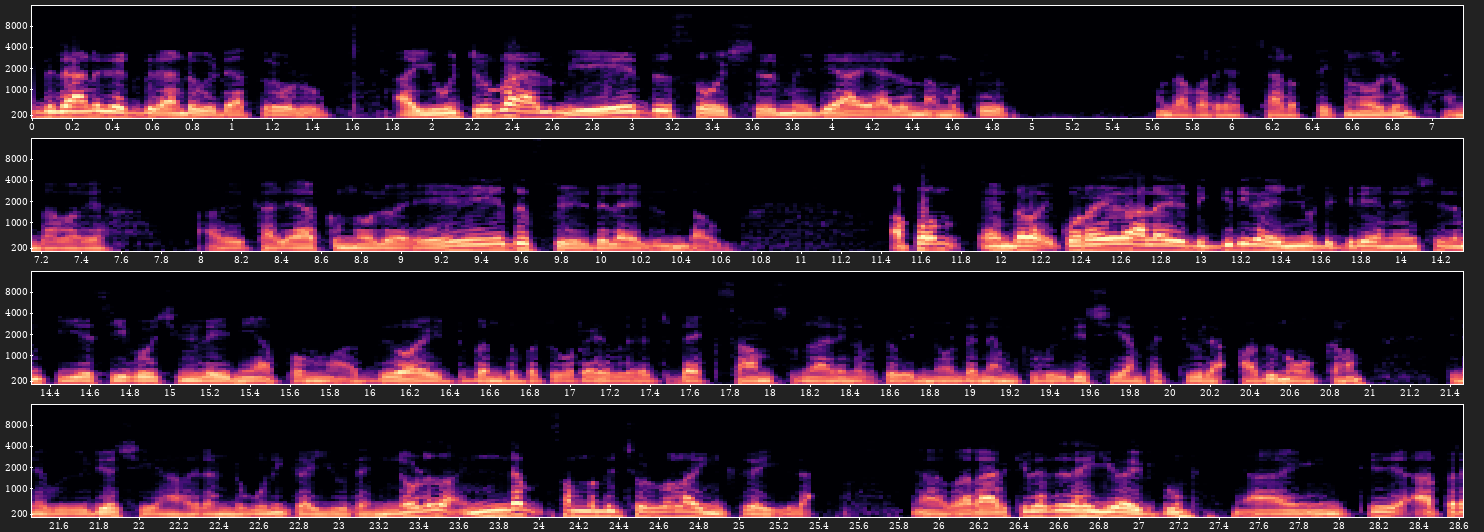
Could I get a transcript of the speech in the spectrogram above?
ഇതിലാണ്ട് കേട്ട് വീഡിയോ അത്രേ ഉള്ളൂ. ആ യൂട്യൂബ് ആയാലും ഏത് സോഷ്യൽ മീഡിയ ആയാലും നമുക്ക് എന്താ പറയുക ചടപ്പിക്കണോലും എന്താ പറയുക അത് കളിയാക്കുന്നോലും ഏത് ഫീൽഡിലായാലും ഉണ്ടാവും അപ്പം എന്താ കുറേ കാലം ഡിഗ്രി കഴിഞ്ഞു. ഡിഗ്രി കഴിഞ്ഞതിന് ശേഷം പി എസ് സി കോച്ചിങ്ങിൽ ഇനി അപ്പം അതുമായിട്ട് ബന്ധപ്പെട്ട് കുറേ റിലേറ്റഡ് എക്സാംസും കാര്യങ്ങളൊക്കെ വരുന്നതുകൊണ്ട് തന്നെ നമുക്ക് വീഡിയോ ചെയ്യാൻ പറ്റൂല. അത് നോക്കണം. പിന്നെ വീഡിയോ ചെയ്യണം. അത് രണ്ടും കൂടി കഴിയൂല. എന്നോട് എന്നെ സംബന്ധിച്ചിടത്തോളം എനിക്ക് കഴിയൂല. വേറെ ആർക്കിലൊക്കെ കഴിയുമായിരിക്കും. എനിക്ക് അത്ര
